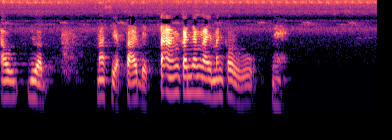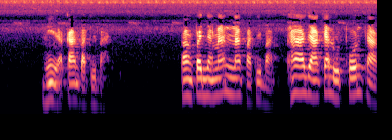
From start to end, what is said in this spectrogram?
เอาเหยื่อมาเสียบตายเด็ดต่างกันย่างไรมันก็รู้นี่นี่แหละการปฏิบัติต้องเป็นอย่างนั้นนักปฏิบัติ ถ้าอยากจะหลุดพ้นจาก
